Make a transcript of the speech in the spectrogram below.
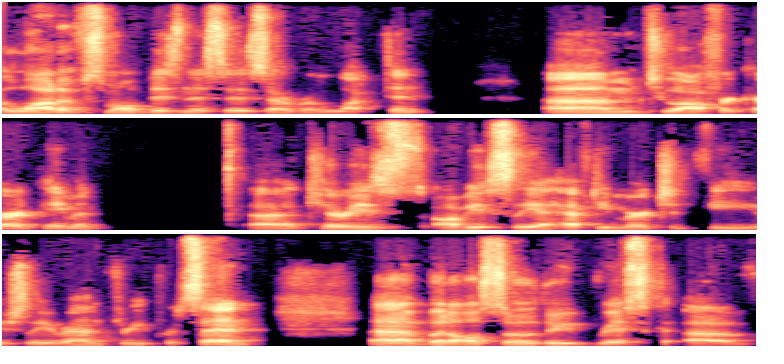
a lot of small businesses are reluctant um, to offer card payment. Uh, carries obviously a hefty merchant fee, usually around three percent, uh, but also the risk of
